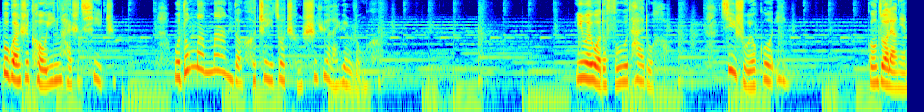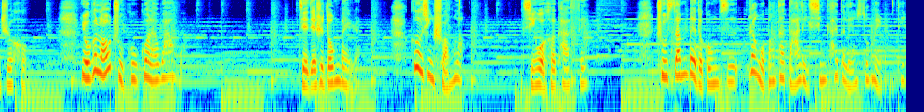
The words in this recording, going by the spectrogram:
不管是口音还是气质，我都慢慢的和这一座城市越来越融合。因为我的服务态度好，技术又过硬。工作两年之后，有个老主顾过来挖我。姐姐是东北人，个性爽朗。请我喝咖啡，出三倍的工资让我帮他打理新开的连锁美容店，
